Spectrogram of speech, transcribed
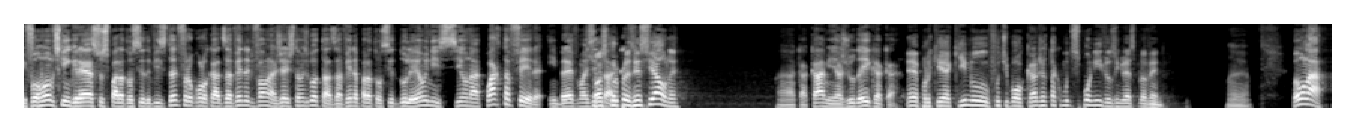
Informamos que ingressos para a torcida visitante foram colocados à venda de forma já estão esgotados. A venda para a torcida do Leão iniciam na quarta-feira, em breve mais Só se for presencial, né? Ah, Kaká, me ajuda aí, Kaká. É, porque aqui no Futebol Card já está como disponível os ingressos para venda. É. Vamos lá,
